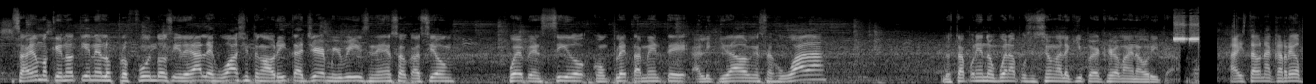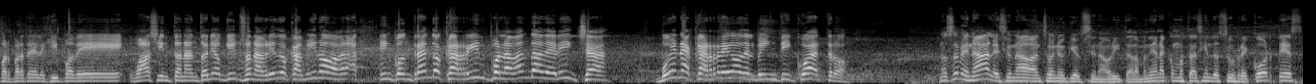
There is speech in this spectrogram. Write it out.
Sabemos que no tiene los profundos ideales Washington ahorita. Jeremy Reeves en esa ocasión fue vencido completamente, liquidado en esa jugada. Lo está poniendo en buena posición al equipo de Carolina ahorita. Ahí está un acarreo por parte del equipo de Washington. Antonio Gibson abriendo camino, encontrando carril por la banda derecha. Buen acarreo del 24. No se ve nada lesionado Antonio Gibson ahorita. La manera como está haciendo sus recortes,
